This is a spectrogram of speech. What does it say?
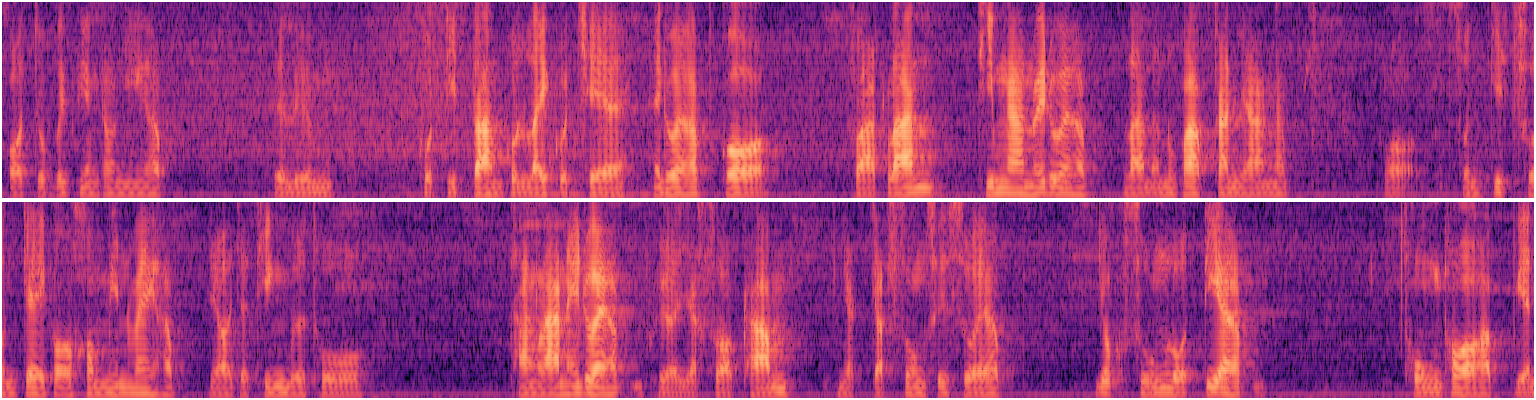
ขอจบไปเพียงเท่านี้ครับ อย่าลืมกดติดตามกดไลค์กดแชร์ให้ด้วยครับ ก็ฝากร้านทีมงานไว้ด้วยครับ ร้านอนุภาพการยางครับ ก็สนจิตสนใจก็คอมเมนต์ไว้ครับ เดี๋ยวจะทิ้งเบอร์โทรทางร้านให้ด้วยครับ เผื่ออยากสอบถาม อยากจัดทรงสวยๆครับ ยกสูงโหลดเตี้ยครับทงท่อครับ เปลี่ยน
